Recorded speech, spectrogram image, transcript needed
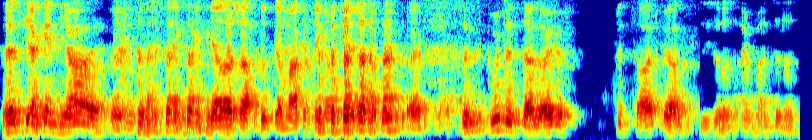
das ist ja genial. das ist ein genialer Schachzug der Marketingabteilung auf jeden Fall. Das ist gut, dass da Leute bezahlt werden, sich sowas einfallen zu lassen.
